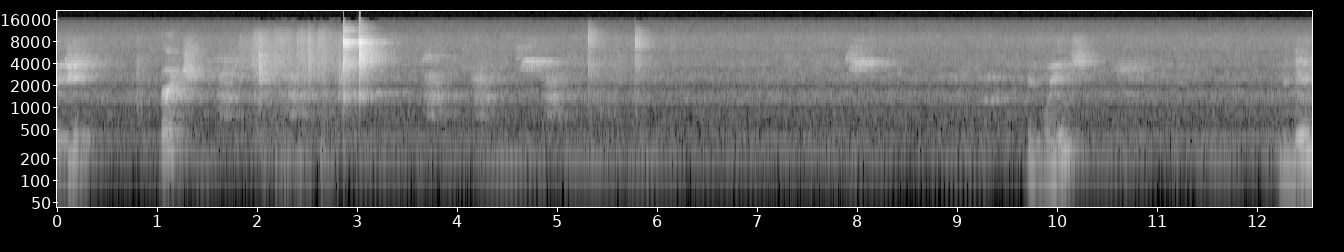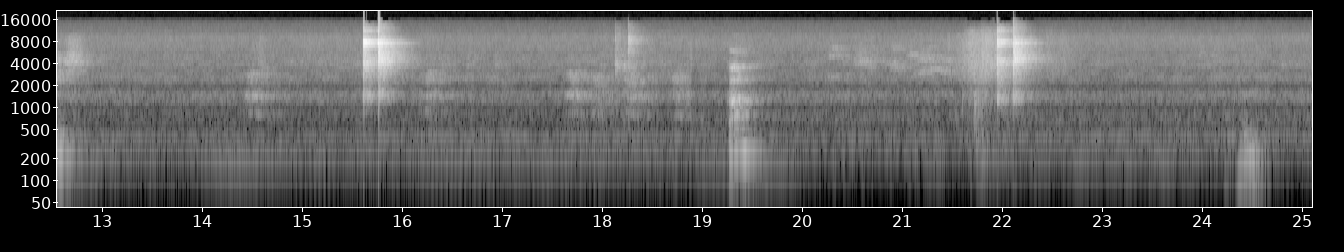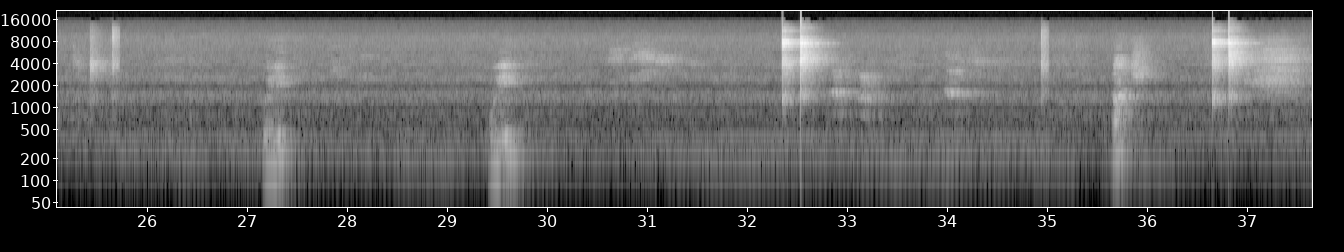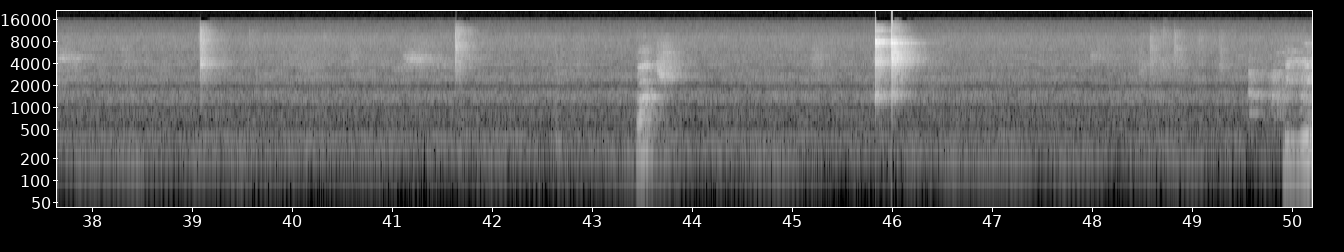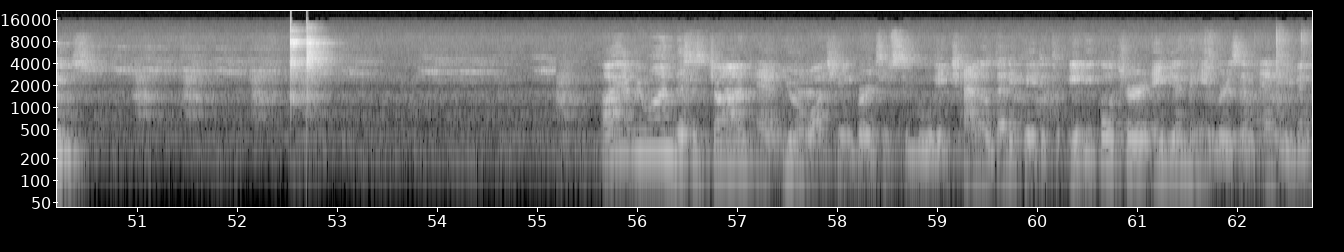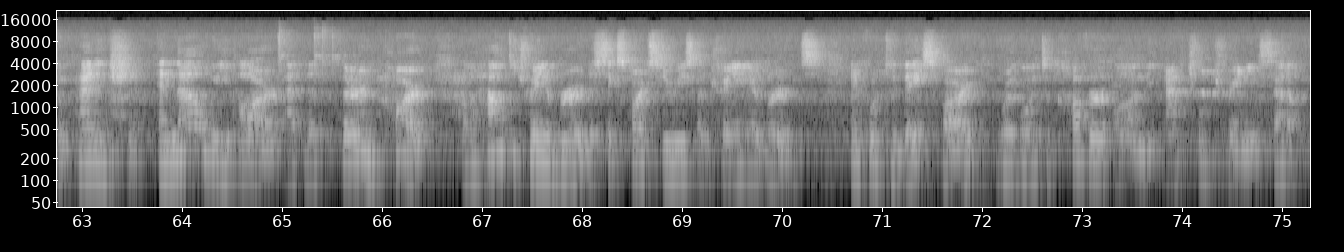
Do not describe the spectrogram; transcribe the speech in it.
Iggy, perch. Big wings. Big wings. Come. Good. Wait. Wait. Touch. Touch. Big wings. Hi everyone, this is John and you're watching Birds of Cebu, a channel dedicated to aviculture, avian behaviorism, and avian companionship. And now we are at the third part of How to Train a Bird, the six-part series on training your birds. And for today's part, we're going to cover on the actual training setup.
